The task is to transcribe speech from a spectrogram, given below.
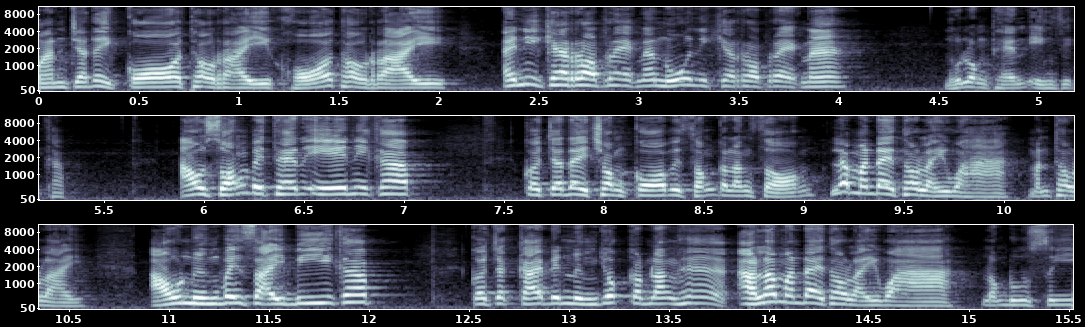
มันจะได้กอเท่าไรขอเท่าไรไอ้นี่แค่รอบแรกนะหนูอันนี่แค่รอบแรกนะ หนูลองแทนเองสิครับ เอา 2 ไปแทน A นี่ครับ ก็จะได้ช่องกอไป2กำลังสองแล้วมันได้เท่าไหร่วา มันเท่าไหร่ เอา 1 ไปใส่ B ครับ ก็จะกลายเป็น 1 ยกกำลัง5เอาแล้วมันได้เท่าไหร่วา ลองดูซิ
